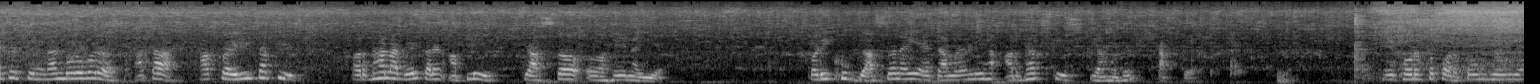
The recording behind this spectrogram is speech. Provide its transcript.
शेवग्याच्या शेंगांबरोबरच आता हा कैरीचा पीस अर्धा लागेल कारण आपली जास्त हे नाही आहे कढी खूप जास्त नाही आहे त्यामुळे मी हा अर्धाच पीस यामध्ये टाकते. हे थोडंसं परतवून घेऊया.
